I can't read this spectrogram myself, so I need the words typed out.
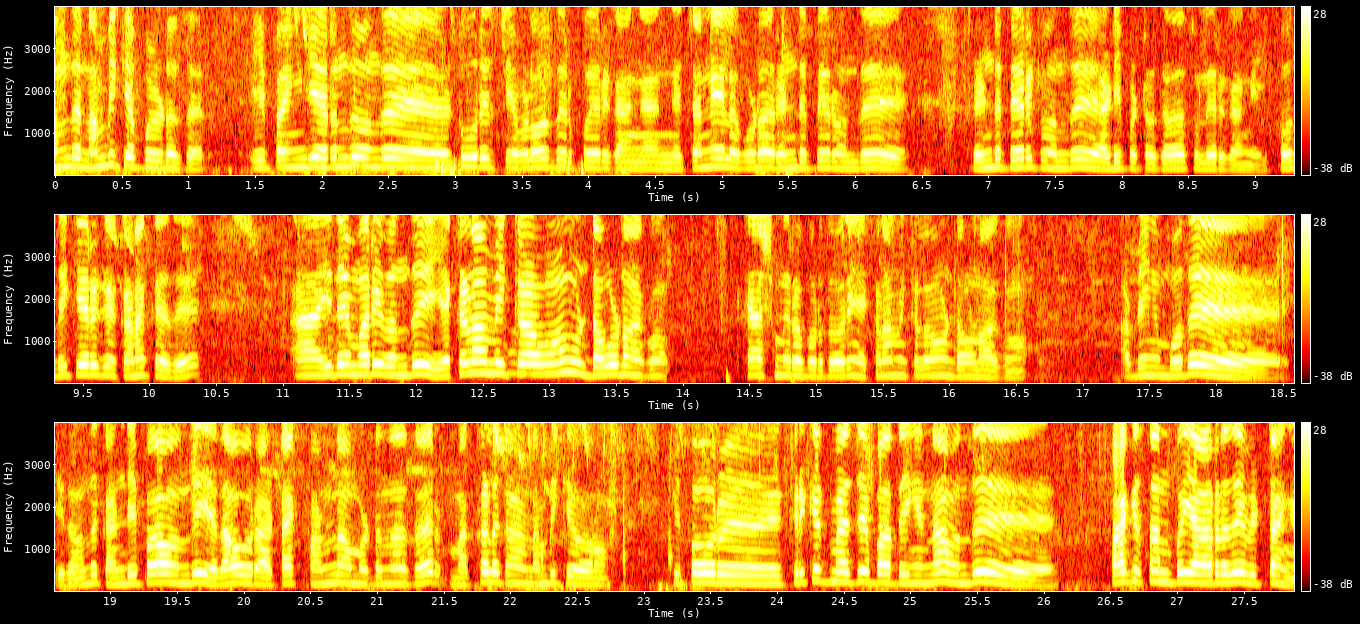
வந்து நம்பிக்கை போயிடும் சார். இப்போ இங்கே இருந்து வந்து டூரிஸ்ட் எவ்வளோ பேர் போயிருக்காங்க. அங்கே சென்னையில் கூட ரெண்டு பேர் வந்து ரெண்டு பேருக்கு வந்து அடிபட்டிருக்கதா சொல்லியிருக்காங்க. இப்போதைக்கு இருக்க கணக்கு அது. இதே மாதிரி வந்து எக்கனாமிக்காகவும் டவுன் ஆகும். காஷ்மீரை பொறுத்தவரையும் எக்கனாமிக்கலாகவும் டவுன் ஆகும். அப்படிங்கும்போது இதை வந்து கண்டிப்பாக வந்து ஏதாவது ஒரு அட்டாக் பண்ணால் மட்டும்தான் சார் மக்களுக்கான நம்பிக்கை வரும். இப்போ ஒரு கிரிக்கெட் மேட்ச்சே பார்த்தீங்கன்னா வந்து பாகிஸ்தான் போய் ஆடுறதே விட்டாங்க.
